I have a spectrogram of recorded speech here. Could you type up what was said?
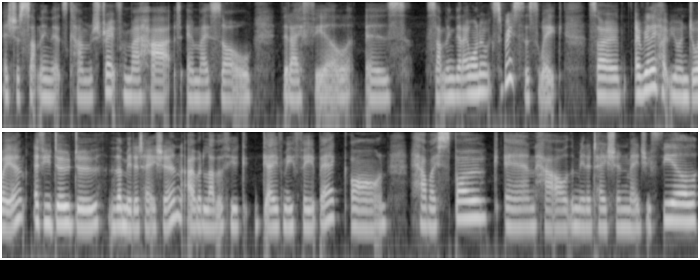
It's just something that's come straight from my heart and my soul that I feel is something that I want to express this week. So I really hope you enjoy it. If you do do the meditation, I would love if you gave me feedback on how I spoke and how the meditation made you feel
